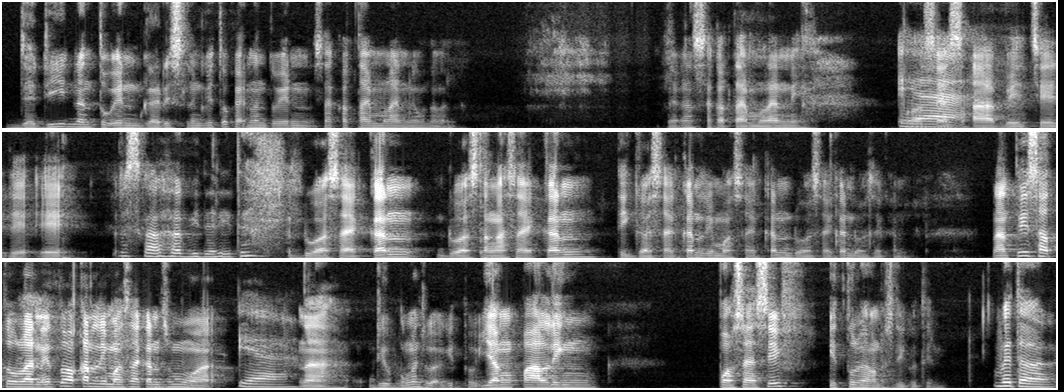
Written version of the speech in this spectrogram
jadi nentuin garis selingkuh itu kayak nentuin cycle timeline kamu tahu nggak? Ya kan cycle timeline nih proses Iya. A B C D E terus kalau lebih dari itu dua second, dua setengah second, tiga second, lima second, dua second, dua second. Nanti satu line itu akan lima second semua. ya Nah di hubungan juga gitu. Yang paling posesif itu yang harus diikutin. betul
